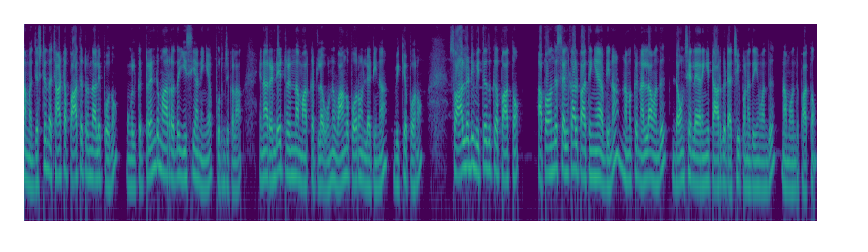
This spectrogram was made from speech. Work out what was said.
நம்ம ஜஸ்ட் இந்த சார்ட்டை பார்த்துட்டு இருந்தாலே போதும். உங்களுக்கு ட்ரெண்ட் மாறுறதை ஈஸியாக நீங்கள் புரிஞ்சுக்கலாம். ஏன்னா ரெண்டே ட்ரெண்ட் தான் மார்க்கெட்டில் ஒன்று வாங்க போகிறோம் இல்லாட்டினா விற்க போகிறோம் ஸோ ஆல்ரெடி விற்றதுக்கு பார்த்தோம். அப்போ வந்து செல் கால் பார்த்தீங்க அப்படின்னா நமக்கு நல்லா வந்து டவுன் சைடில் இறங்கி டார்கெட் அச்சீவ் பண்ணதையும் வந்து நம்ம வந்து பார்த்தோம்.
